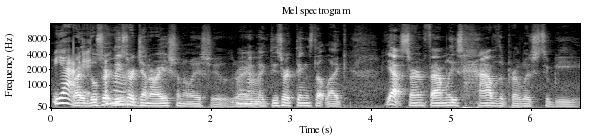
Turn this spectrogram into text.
yeah, right? Those are these uh-huh. are generational issues right? Like these are things that like yeah certain families have the privilege to be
